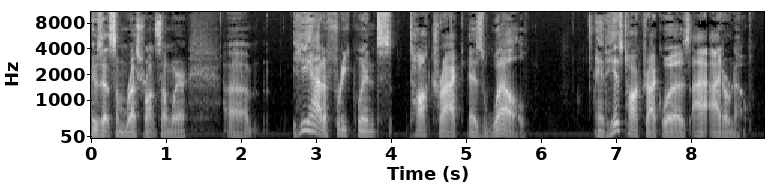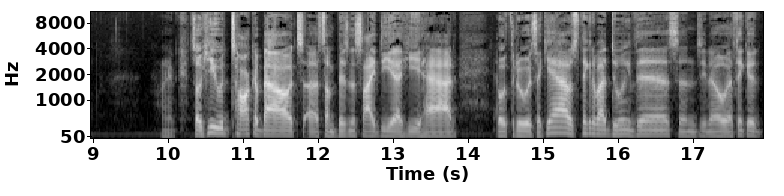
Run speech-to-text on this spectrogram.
it was at some restaurant somewhere. Um, he had a frequent talk track as well. And his talk track was, I, I don't know. Right. So he would talk about uh, some business idea he had, go through. It's like, yeah, I was thinking about doing this, and you know, I think it'd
